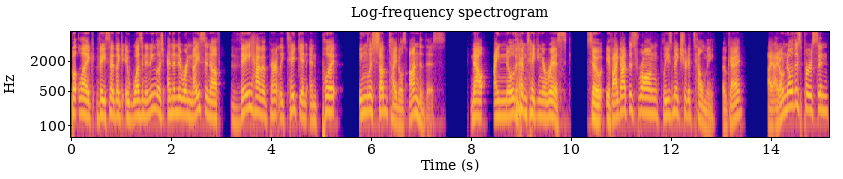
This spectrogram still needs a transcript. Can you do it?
but like, they said, like, it wasn't in English. And then they were nice enough. They have apparently taken and put English subtitles onto this. Now, I know that I'm taking a risk. So if I got this wrong, please make sure to tell me, okay? I, I don't know this person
